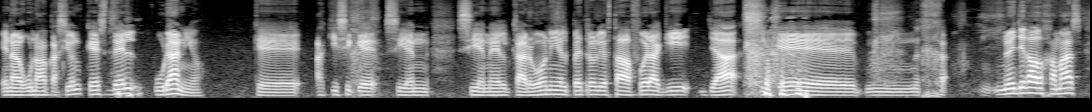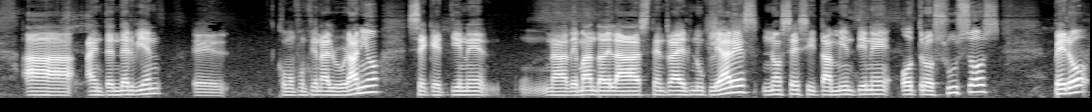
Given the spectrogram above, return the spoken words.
en alguna ocasión, que es del uranio que aquí sí que si en, si en el carbón y el petróleo estaba fuera, aquí ya sí que mm, no he llegado jamás a, entender bien eh, cómo funciona el uranio. Sé que tiene una demanda de las centrales nucleares, no sé si también tiene otros usos, pero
